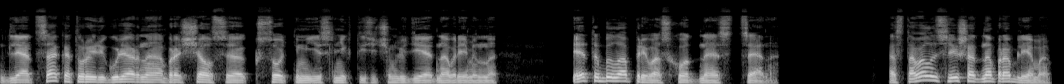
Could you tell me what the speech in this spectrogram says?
Для отца, который регулярно обращался к сотням, если не к тысячам людей одновременно, это была превосходная сцена. Оставалась лишь одна проблема.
